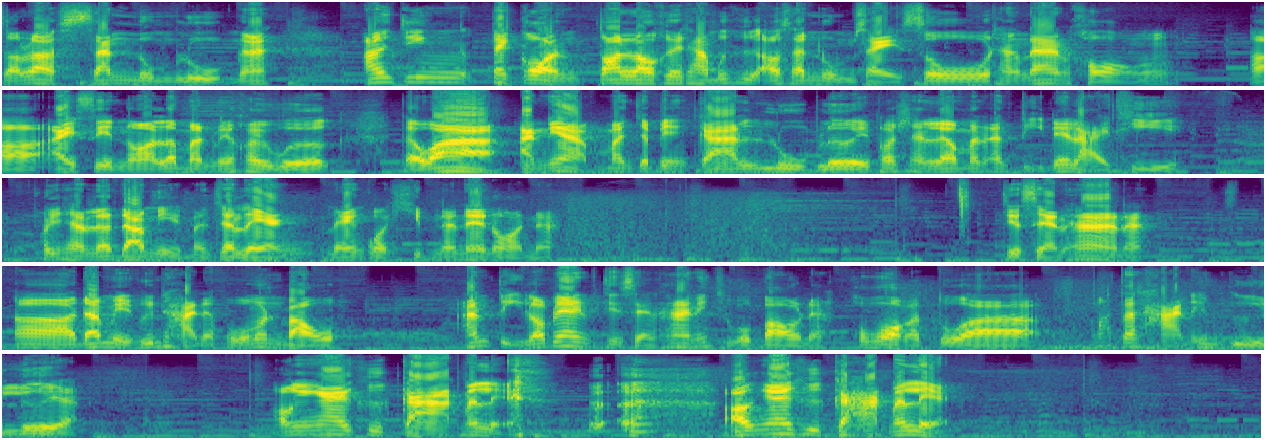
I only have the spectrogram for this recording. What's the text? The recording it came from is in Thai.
สำหรับซันหนุ่มลูปนะเอาจริงแต่ก่อนตอนเราเคยทำก็คือเอาซันหนุ่มใส่โซทางด้านของไอเซนเนาะแล้วมันไม่ค่อยเวิร์กแต่ว่าอันเนี้ยมันจะเป็นการลูปเลย เพราะฉะนั้นแล้วมันอันติได้หลายที เพราะฉะนั้นแล้วดาเมจมันจะแรงแรงกว่าคลิปนั้นแน่นอนนะเจ็ดแสนห้านะดาเมจพื้นฐานเนี่ยผมว่ามันเบา อันติรอบแรกเจ็ดแสนห้านี่ถือว่าเบานะ พอๆกับตัวมาตรฐานอื่นๆเลยอะเอาง่ายๆคือกากนั่นแหละ เอาง่ายๆคือกากนั่นแหละ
